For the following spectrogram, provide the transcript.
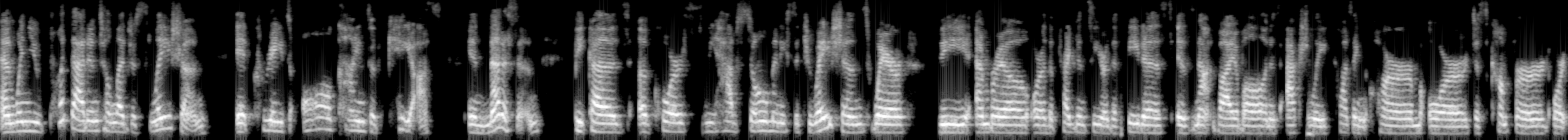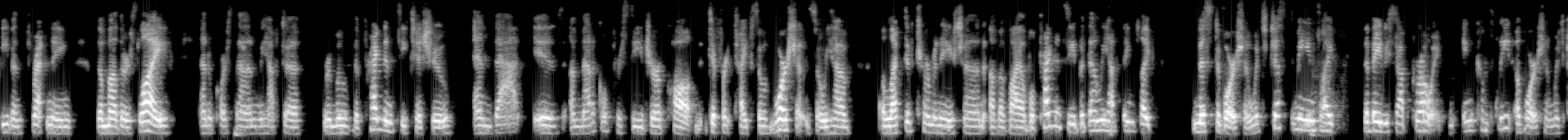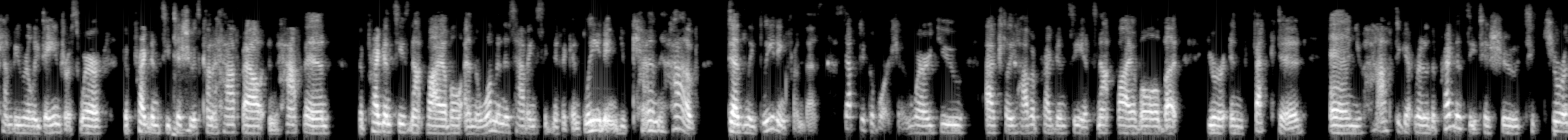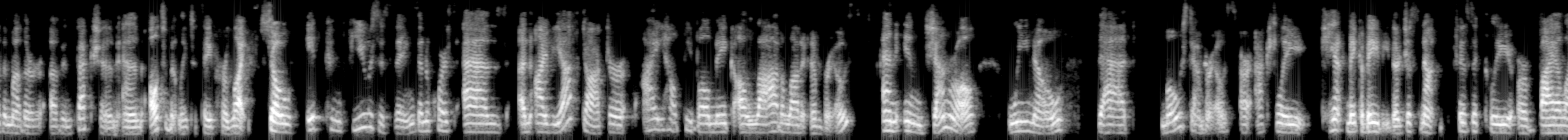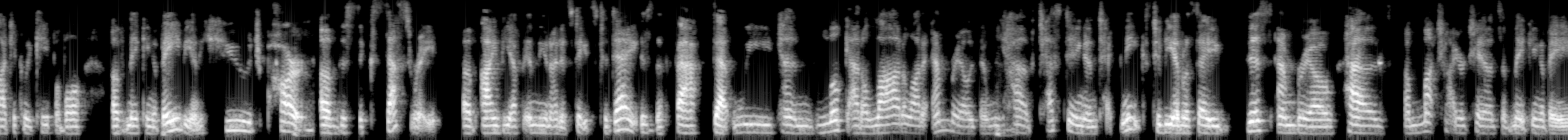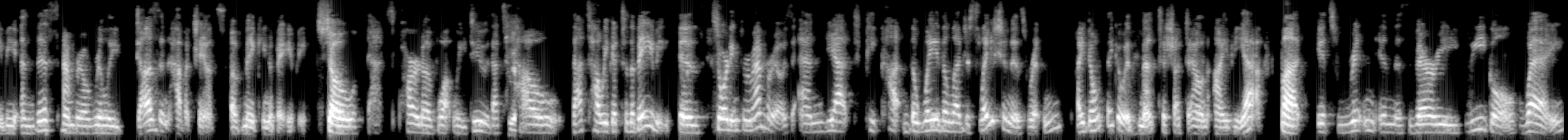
And when you put that into legislation, it creates all kinds of chaos in medicine because, of course, we have so many situations where the embryo or the pregnancy or the fetus is not viable and is actually causing harm or discomfort or even threatening the mother's life. And of course, then we have to remove the pregnancy tissue. And that is a medical procedure called different types of abortion. So we have elective termination of a viable pregnancy, but then we have things like missed abortion, which just means mm-hmm. like the baby stopped growing. Incomplete abortion, which can be really dangerous, where the pregnancy mm-hmm. tissue is kind of half out and half in, the pregnancy is not viable, and the woman is having significant bleeding. You can have deadly bleeding from this. Septic abortion, where you actually have a pregnancy, it's not viable, but you're infected and you have to get rid of the pregnancy tissue to cure the mother of infection and ultimately to save her life. So it confuses things. And of course, as an IVF doctor, I help people make a lot, a lot of embryos. And in general, we know that most embryos are actually can't make a baby. They're just not physically or biologically capable of making a baby. And a huge part mm-hmm. of the success rate of IVF in the United States today is the fact that we can look at a lot, a lot of embryos and we mm-hmm. have testing and techniques to be able to say this embryo has a much higher chance of making a baby and this mm-hmm. embryo really doesn't have a chance of making a baby. So that's part of what we do. That's yeah. how that's how we get to the baby is sorting through embryos. And yet because the way the legislation is written i don't think it was mm-hmm. meant to shut down ivf but it's written in this very legal way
